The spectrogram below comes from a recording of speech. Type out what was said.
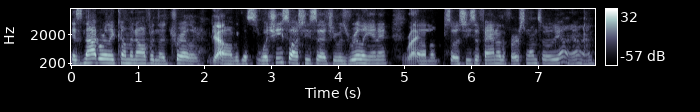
it's not really coming off in the trailer. Yeah. uh, because what she saw, she said she was really in it. right. Um, so she's a fan of the first one. So yeah, yeah. man.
